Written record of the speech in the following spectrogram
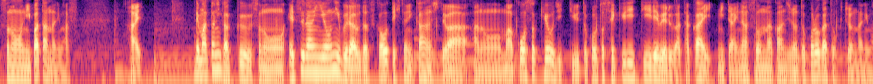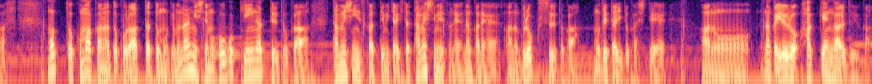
その2パターンになります。はい。でまあとにかくその閲覧用にブラウザ使おうって人に関してはあのまあ高速表示っていうところとセキュリティレベルが高いみたいなそんな感じのところが特徴になります。もっと細かなところあったと思うけど何にしても広告気になってるとか試しに使ってみたい人は試してみるとねなんかねあのブロック数とかも出たりとかしてあのなんかいろいろ発見があるというか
